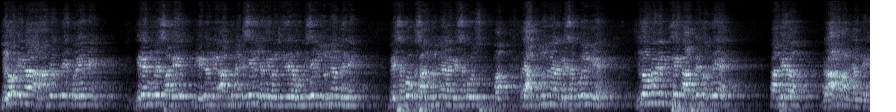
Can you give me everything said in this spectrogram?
ਜਦੋਂ ਇਹਨਾਂ ਰਾਹਾਂ ਦੇ ਉੱਤੇ ਤੁਰੇ ਨੇ ਜਿਹੜੇ ਮੂਰੇ ਸਾਡੇ ਲੀਡਰ ਨੇ ਆਗੂ ਨੇ ਕਿਸੇ ਵੀ ਜਥੇਬੰਦੀ ਦੇ ਰਹੋ ਕਿਸੇ ਵੀ ਯੂਨੀਅਨ ਦੇ ਨੇ, ਬੇਸ਼ੱਕ ਉਹ ਕਿਸਾਨ ਯੂਨੀਅਨ ਹੈ, ਬੇਸ਼ੱਕ ਉਹ ਅਧਿਆਪਕ ਯੂਨੀਅਨ ਹੈ, ਬੇਸ਼ੱਕ ਕੋਈ ਵੀ ਹੈ। ਜਦੋਂ ਉਹਨਾਂ ਦੇ ਪਿੱਛੇ ਕਾਫਲੇ ਤੁਰਦੇ ਆ ਤਾਂ ਫਿਰ ਰਾਹ ਬਣ ਜਾਂਦੇ ਆ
